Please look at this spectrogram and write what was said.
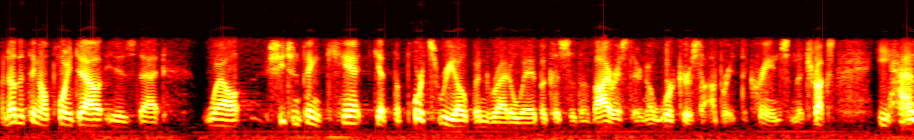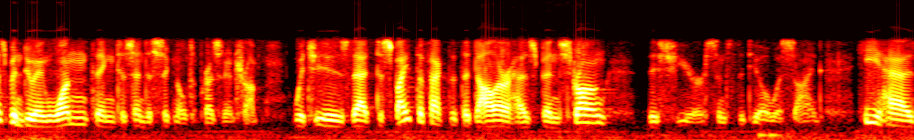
Another thing I'll point out is that while Xi Jinping can't get the ports reopened right away because of the virus, there are no workers to operate the cranes and the trucks. He has been doing one thing to send a signal to President Trump, which is that despite the fact that the dollar has been strong this year since the deal was signed, he has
